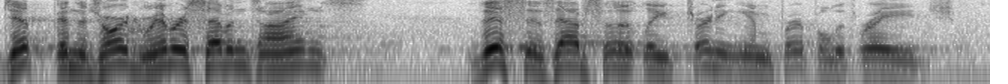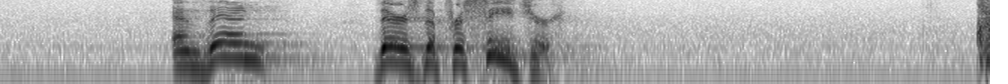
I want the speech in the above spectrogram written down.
dip in the Jordan River seven times. This is absolutely turning him purple with rage. And then there's the procedure.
